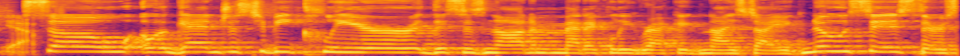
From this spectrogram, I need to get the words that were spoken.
Yeah. So, again, just to be clear, this is not a medically recognized diagnosis. There's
